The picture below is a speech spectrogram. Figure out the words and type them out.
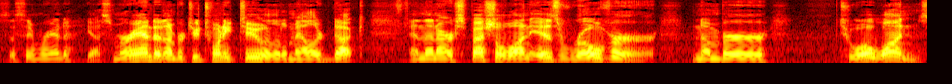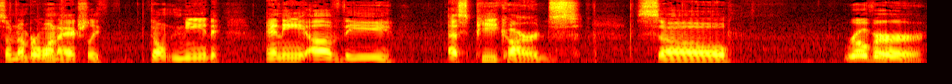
Does that say Miranda? Yes. Miranda, number 222, a little mallard duck. And then our special one is Rover, number 201. So number one, I actually don't need any of the SP cards. So, Rover.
